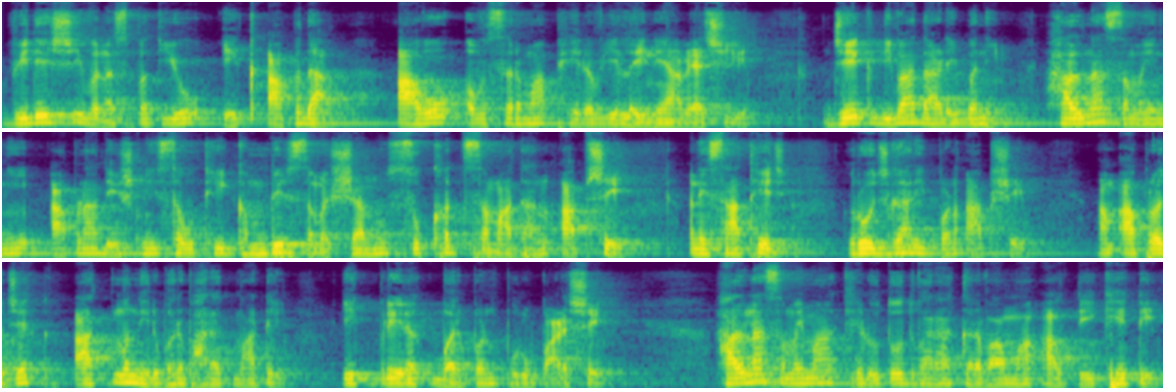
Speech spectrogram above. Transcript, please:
વિદેશી વનસ્પતિઓ એક આપદા આવો અવસરમાં ફેરવીએ લઈને આવ્યા છીએ. જે એક દીવાદાળી બની હાલના સમયની આપણા દેશની સૌથી ગંભીર સમસ્યાનું સુખદ સમાધાન આપશે અને સાથે જ રોજગારી પણ આપશે. આમ આ પ્રોજેક્ટ આત્મનિર્ભર ભારત માટે એક પ્રેરક બળ પણ પૂરું પાડશે. હાલના સમયમાં ખેડૂતો દ્વારા કરવામાં આવતી ખેતી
